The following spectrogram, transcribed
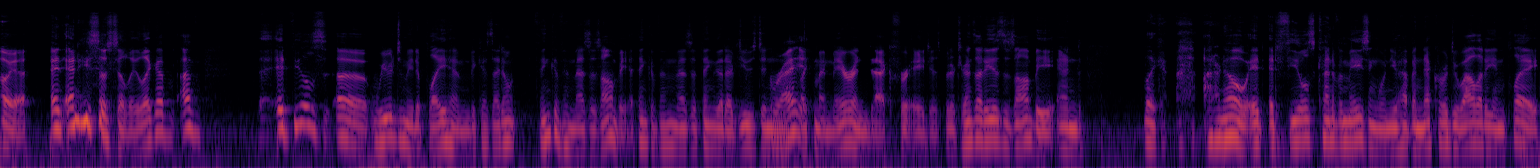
Oh yeah, and and he's so silly. Like I've I've. It feels uh, weird to me to play him because I don't think of him as a zombie. I think of him as a thing that I've used in Right. like my Meren deck for ages. But it turns out he is a zombie, and like I don't know, it, it feels kind of amazing when you have a Necroduality in play,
